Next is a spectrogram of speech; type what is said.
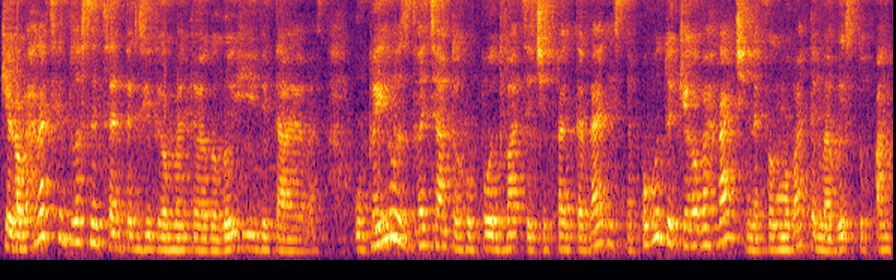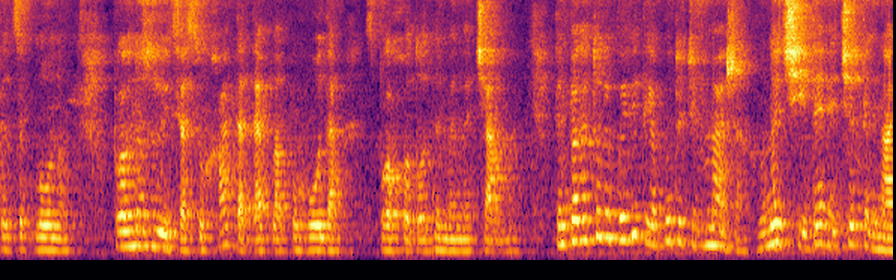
Кіровоградський обласний центр з гідрометеорології вітає вас. У період з 20 по 24 вересня погоду Кіровоградщини формуватиме виступ антициклону. Прогнозується суха та тепла погода з прохолодними ночами. Температури повітря будуть в межах вночі 9-14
